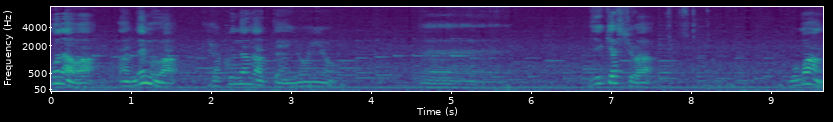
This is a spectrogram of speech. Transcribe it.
モナはあネムは107.44えー、G キャッシュは5万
